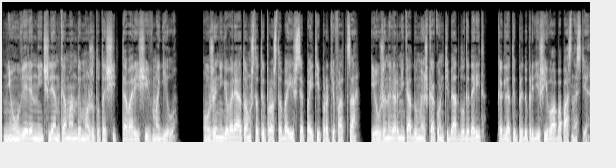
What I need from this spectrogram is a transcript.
«Неуверенный член команды может утащить товарищей в могилу. Уже не говоря о том, что ты просто боишься пойти против отца и уже наверняка думаешь, как он тебя отблагодарит, когда ты предупредишь его об опасности».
